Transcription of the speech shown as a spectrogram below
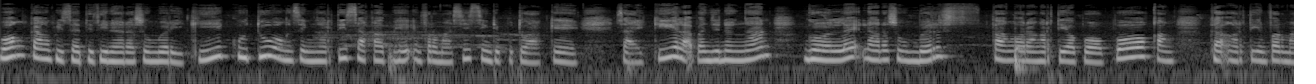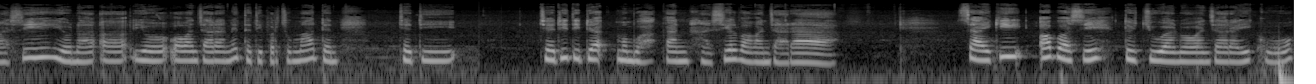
Wong kang bisa dadi narasumber iki kudu wong sing ngerti sakabeh informasi sing dibutuhake. Saiki lak panjenengan golek narasumber kang ora ngerti apa-apa, kang gak ngerti informasi, yo uh, yo wawancarane jadi percuma dan jadi jadi tidak membuahkan hasil wawancara. Saiki apa sih tujuan wawancara iku?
